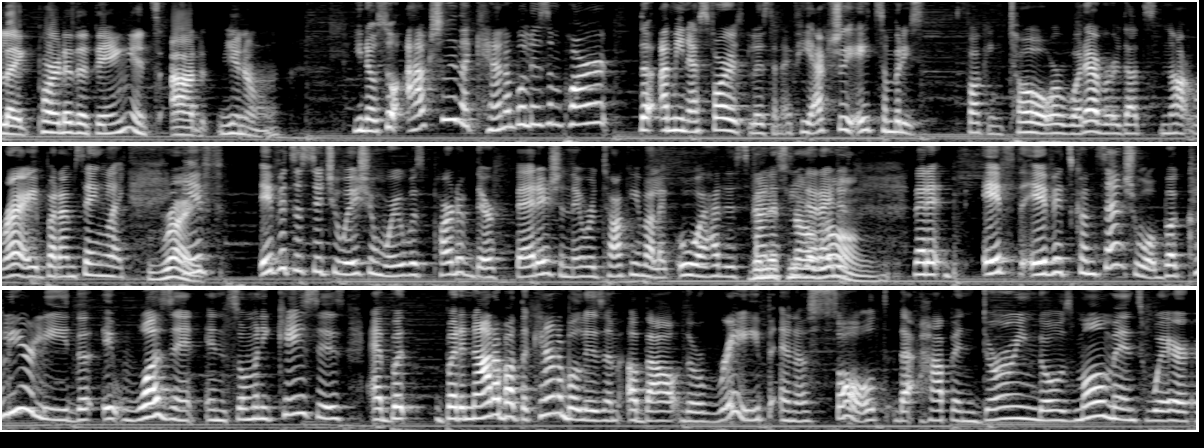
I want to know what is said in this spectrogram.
like part of the thing, it's out. You know. You know, so actually the cannibalism part, the I mean, as far as listen, if he actually ate somebody's fucking toe or whatever, that's not right. But I'm saying like Right. if if it's a situation where it was part of their fetish and they were talking about like, oh, I had this Then fantasy that I wrong. did that it if if it's consensual, but clearly the it wasn't in so many cases, and but but not about the cannibalism, about the rape and assault that happened during those moments where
